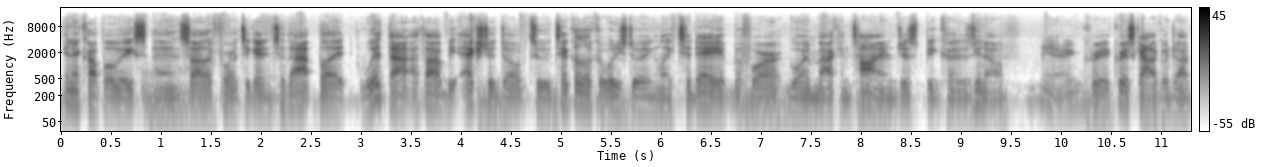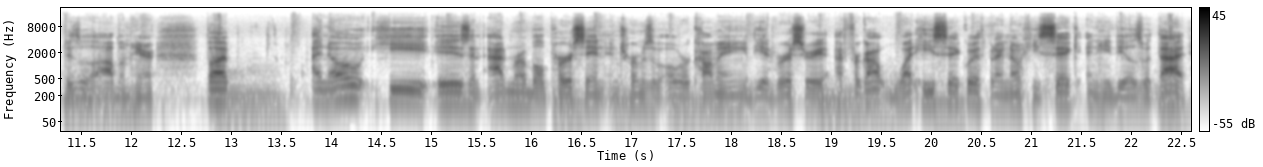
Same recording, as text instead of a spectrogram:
in a couple of weeks. And so I look forward to getting to that. But with that, I thought it would be extra dope to take a look at what he's doing like today before going back in time, just because, you know, you know, Chris Krizz Kaliko dropped his little album here. But I know he is an admirable person in terms of overcoming the adversary. I forgot what he's sick with, but I know he's sick and he deals with that.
